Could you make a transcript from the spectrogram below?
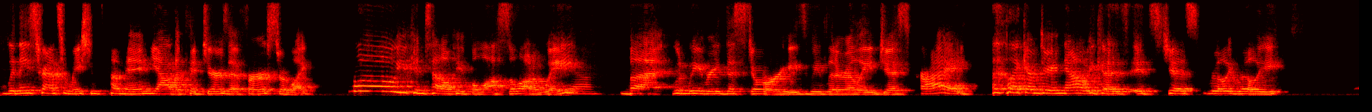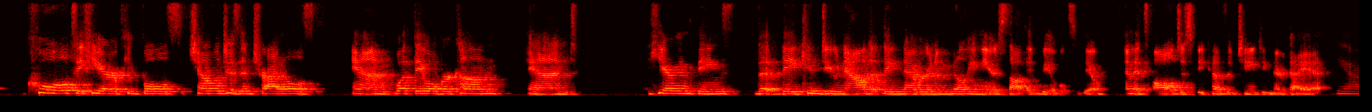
when these transformations come in, yeah, the pictures at first are like, whoa, you can tell people lost a lot of weight. Yeah. But when we read the stories, we literally just cry like I'm doing now because it's just really, really cool to hear people's challenges and trials and what they've overcome and hearing things that they can do now that they never in a million years thought they'd be able to do. And it's all just because of changing their diet. Yeah.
